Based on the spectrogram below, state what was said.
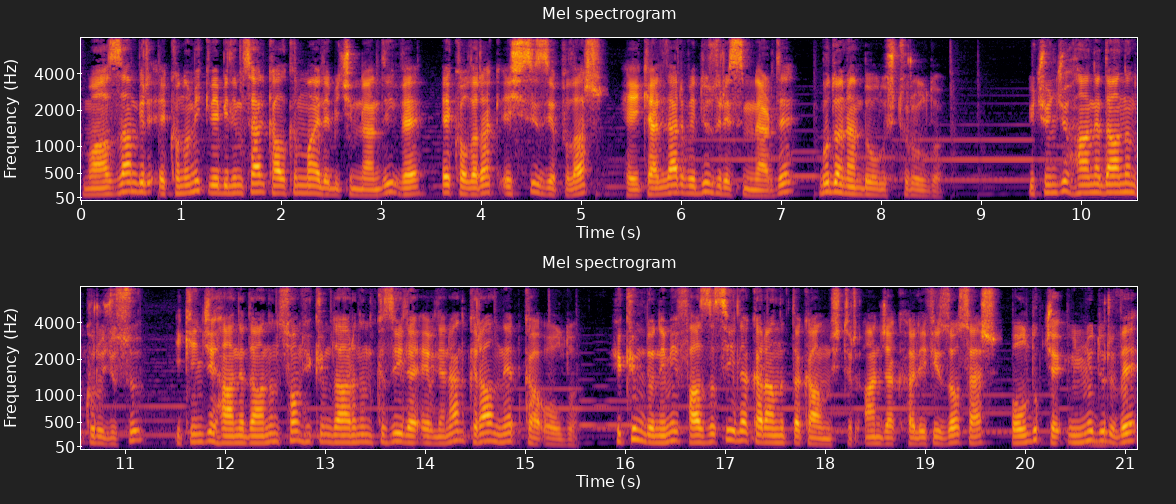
muazzam bir ekonomik ve bilimsel kalkınmayla biçimlendi ve ek olarak eşsiz yapılar, heykeller ve düz resimler de bu dönemde oluşturuldu. 3. Hanedanın kurucusu, 2. Hanedanın son hükümdarının kızıyla evlenen Kral Nepka oldu. Hüküm dönemi fazlasıyla karanlıkta kalmıştır ancak Halefi Zoser oldukça ünlüdür ve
